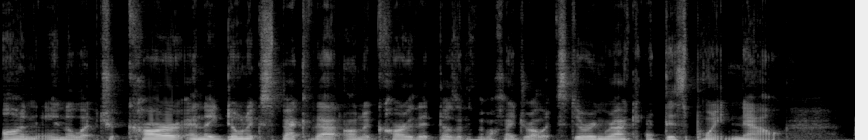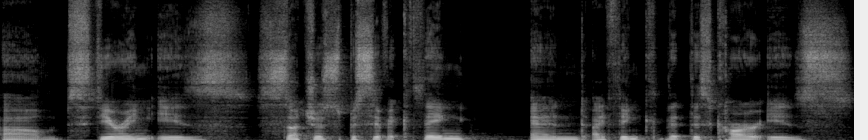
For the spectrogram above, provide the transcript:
on an electric car, and I don't expect that on a car that doesn't have a hydraulic steering rack at this point now. Um, steering is such a specific thing, and I think that this car is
